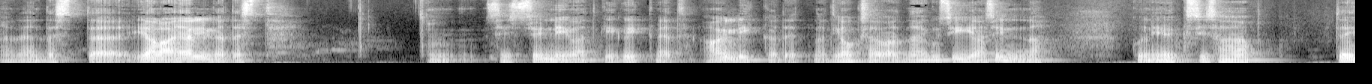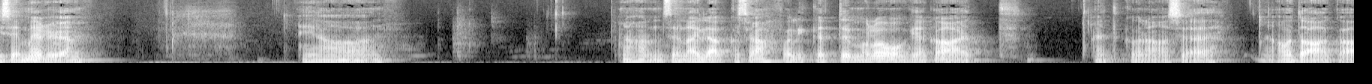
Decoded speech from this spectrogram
nendest äh, jalajälgedest siis sünnivadki kõik need allikad, et nad jooksevad nagu siia-sinna, kuni üks siis ajab teise merre. Ja noh, on see naljakas rahvalik etümoloogia ka, et, et kuna see odaga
